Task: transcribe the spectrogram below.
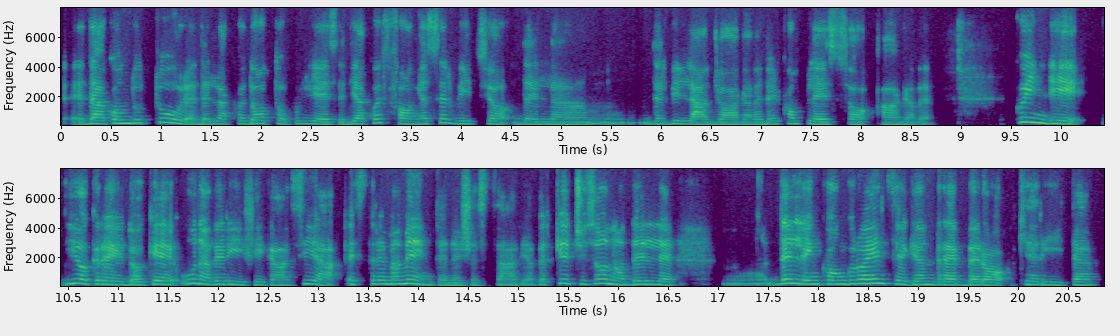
eh, da condutture dell'acquedotto pugliese di Acqua e Fogna a servizio del, mm, del villaggio Agave, del complesso Agave. Quindi io credo che una verifica sia estremamente necessaria perché ci sono delle, mm, delle incongruenze che andrebbero chiarite.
